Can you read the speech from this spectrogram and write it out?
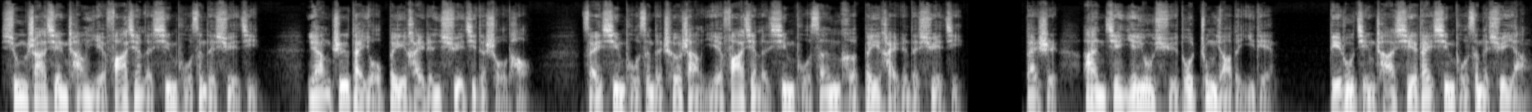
凶杀现场也发现了辛普森的血迹，两只带有被害人血迹的手套，在辛普森的车上也发现了辛普森和被害人的血迹。但是案件也有许多重要的疑点，比如警察携带辛普森的血样。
